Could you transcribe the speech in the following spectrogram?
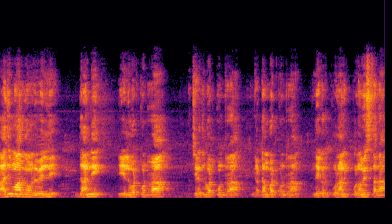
రాజమార్గంలో వెళ్ళి దాన్ని ఏలు పట్టుకుంటారా చేతులు పట్టుకుంటారా గడ్డం పట్టుకుంటారా లేకుంటే పొలానికి పొలం ఇస్తారా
